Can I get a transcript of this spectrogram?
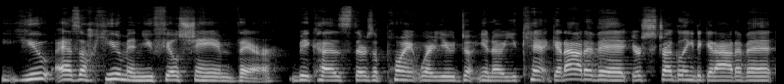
you as a human you feel shame there because there's a point where you don't you know you can't get out of it. You're struggling to get out of it.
